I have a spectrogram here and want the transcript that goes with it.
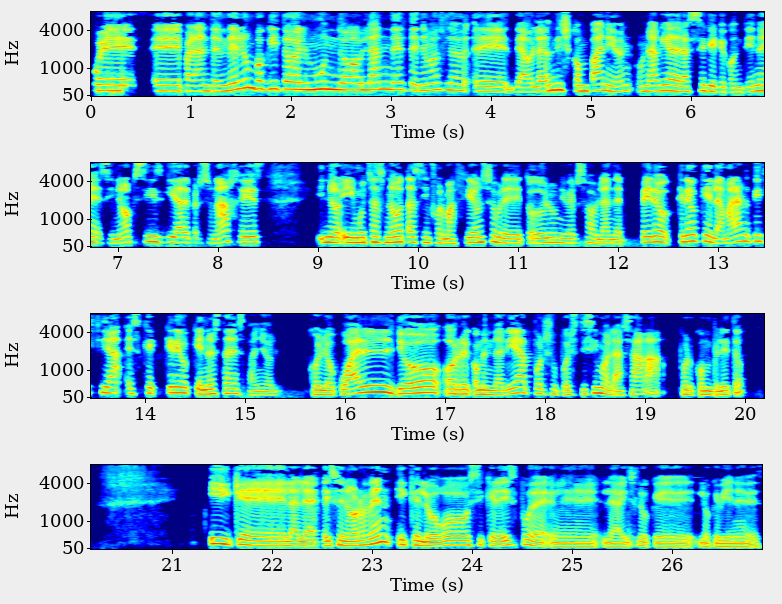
Pues eh, para entender un poquito el mundo Outlander tenemos lo- eh, The Outlandish Companion, una guía de la serie que contiene sinopsis, guía de personajes y, no- y muchas notas, información sobre todo el universo Outlander. Pero creo que la mala noticia es que creo que no está en español. Con lo cual yo os recomendaría, por supuestísimo, la saga por completo y que la leáis en orden y que luego, si queréis, pues, eh, leáis lo que, lo que viene de-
